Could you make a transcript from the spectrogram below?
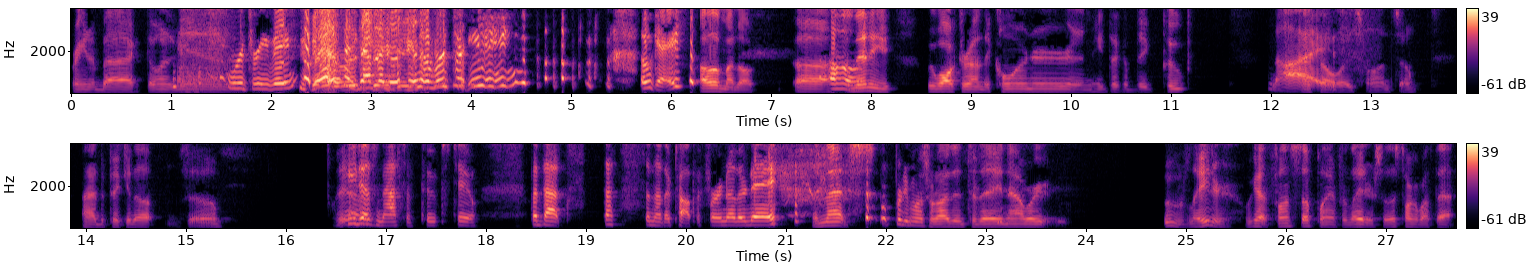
bringing it back, throwing it again. retrieving. Yeah, the retrieving. definition of retrieving. okay. I love my dog. Uh, Uh-huh. And then he we walked around the corner and he took a big poop. Nice. That's always fun. So I had to pick it up. So He does massive poops too. But that's that's another topic for another day. and that's pretty much what I did today. Now we're ooh later. We got fun stuff planned for later. So let's talk about that.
